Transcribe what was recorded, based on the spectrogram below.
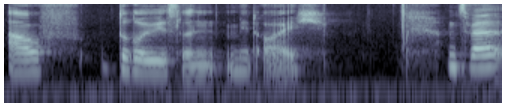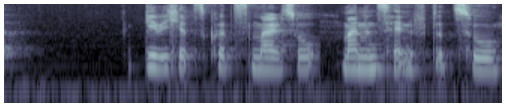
aufdröseln mit euch. Und zwar gebe ich jetzt kurz mal so meinen Senf dazu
